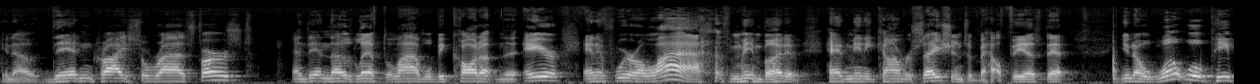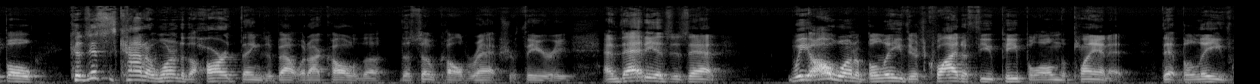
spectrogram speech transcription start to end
You know, dead in Christ will rise first, and then those left alive will be caught up in the air. And if we're alive, me and Bud have had many conversations about this. That you know, what will people because this is kind of one of the hard things about what I call the, the so-called rapture theory, and that is is that we all want to believe there's quite a few people on the planet that believe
